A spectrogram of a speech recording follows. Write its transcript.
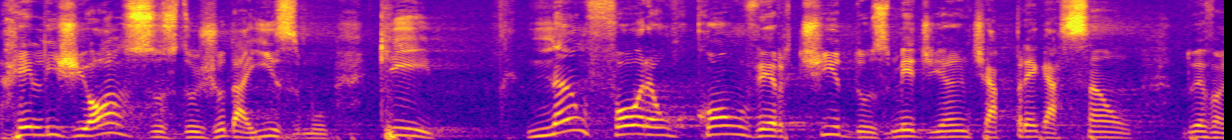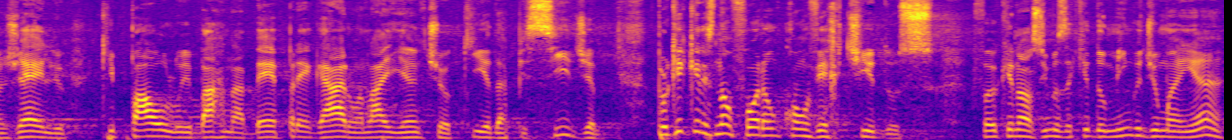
religiosos do judaísmo que não foram convertidos mediante a pregação do evangelho que Paulo e Barnabé pregaram lá em Antioquia da Pisídia, por que, que eles não foram convertidos? Foi o que nós vimos aqui domingo de manhã,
